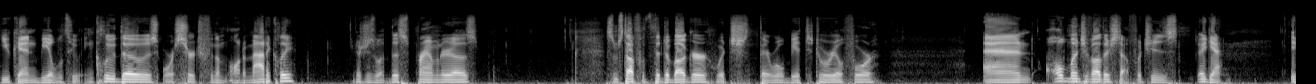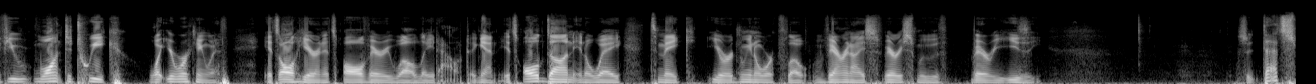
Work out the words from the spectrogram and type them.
You can be able to include those or search for them automatically, which is what this parameter does. Some stuff with the debugger, which there will be a tutorial for. and a whole bunch of other stuff, which is, again, if you want to tweak what you're working with, it's all here and it's all very well laid out. Again, it's all done in a way to make your Arduino workflow very nice, very smooth, very easy. So that's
